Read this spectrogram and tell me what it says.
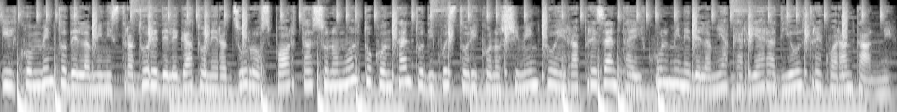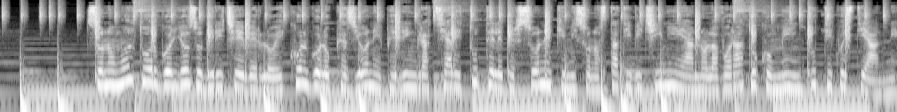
Il commento dell'amministratore delegato Nerazzurro Sport sono molto contento di questo riconoscimento e rappresenta il culmine della mia carriera di oltre 40 anni. Sono molto orgoglioso di riceverlo e colgo l'occasione per ringraziare tutte le persone che mi sono stati vicini e hanno lavorato con me in tutti questi anni.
